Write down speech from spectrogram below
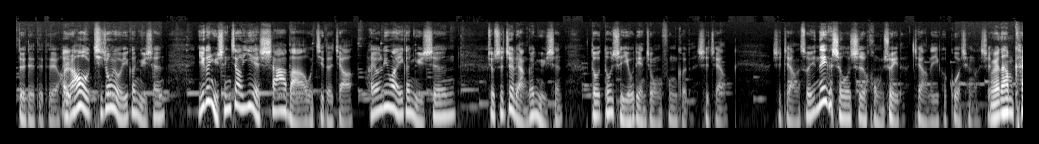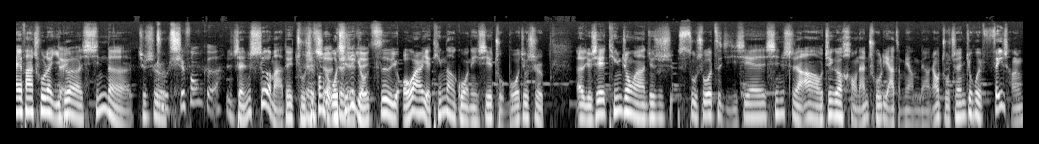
对对对对，哎然后其中有一个女生，一个女生叫叶莎吧，我记得叫，还有另外一个女生，就是这两个女生都都是有点这种风格的，是这样，是这样，所以那个时候是哄睡的这样的一个过程啊，是因为他们开发出了一个新的，就是主持风格，人设嘛，对主持风格。我其实有一次有偶尔也听到过那些主播，就是呃有些听众啊，就是诉说自己一些心事啊，啊我这个好难处理啊，怎么样怎么样，然后主持人就会非常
